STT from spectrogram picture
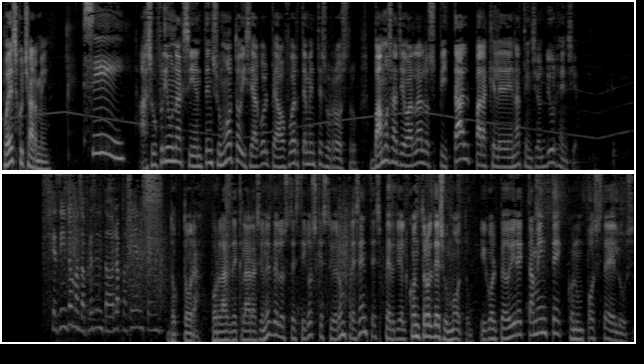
¿puede escucharme? Sí. Ha sufrido un accidente en su moto y se ha golpeado fuertemente su rostro. Vamos a llevarla al hospital para que le den atención de urgencia. ¿Qué síntomas ha presentado la paciente? Doctora, por las declaraciones de los testigos que estuvieron presentes, perdió el control de su moto y golpeó directamente con un poste de luz,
